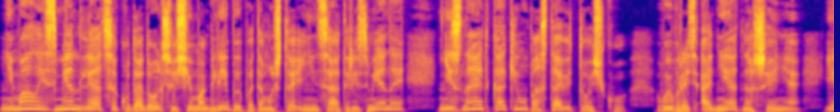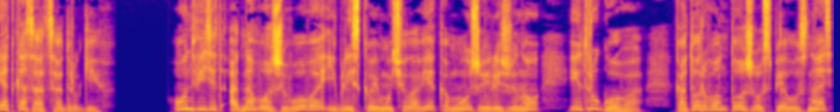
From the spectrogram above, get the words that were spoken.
Немало измен длятся куда дольше, чем могли бы, потому что инициатор измены не знает, как ему поставить точку, выбрать одни отношения и отказаться от других. Он видит одного живого и близкого ему человека, мужа или жену, и другого, которого он тоже успел узнать,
